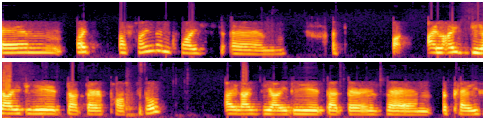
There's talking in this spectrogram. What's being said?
Um, I, I find them quite. Um, I, I, like the idea that they're possible. I like the idea that there's um, a place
